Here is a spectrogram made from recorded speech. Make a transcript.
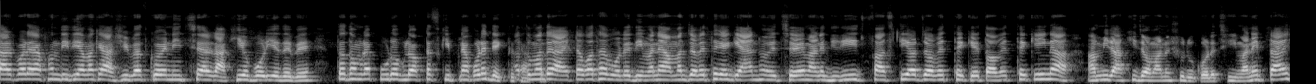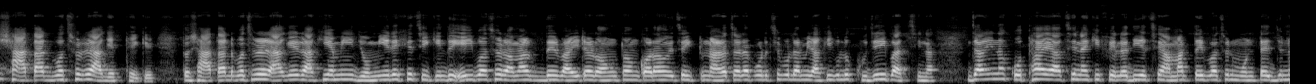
তারপরে এখন দিদি আমাকে আশীর্বাদ করে নিচ্ছে আর রাখিও পরিয়ে দেবে। তো তোমরা পুরো ব্লগটা স্কিপ না করে দেখতে থাকো। তোমাদের আরেকটা কথা বলে দিই মানে আমার জবের থেকে জ্ঞান হয়েছে মানে দিদি ফার্স্ট ইয়ার জবের থেকে তবের থেকেই না আমি রাখি জমানো শুরু করেছি মানে প্রায় সাত আট বছরের আগের থেকে। তো সাত আট বছরের আগে রাখি আমি জমিয়ে রেখেছি কিন্তু এই বছর আমাদের বাড়িটা রং টং করা হয়েছে একটু নাড়াচাড়া পড়েছে বলে আমি রাখিগুলো খুঁজেই পাচ্ছি না। জানি না কোথায় আছে নাকি ফেলে দিয়েছে আমার তো এই বছর মনটা এর জন্য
